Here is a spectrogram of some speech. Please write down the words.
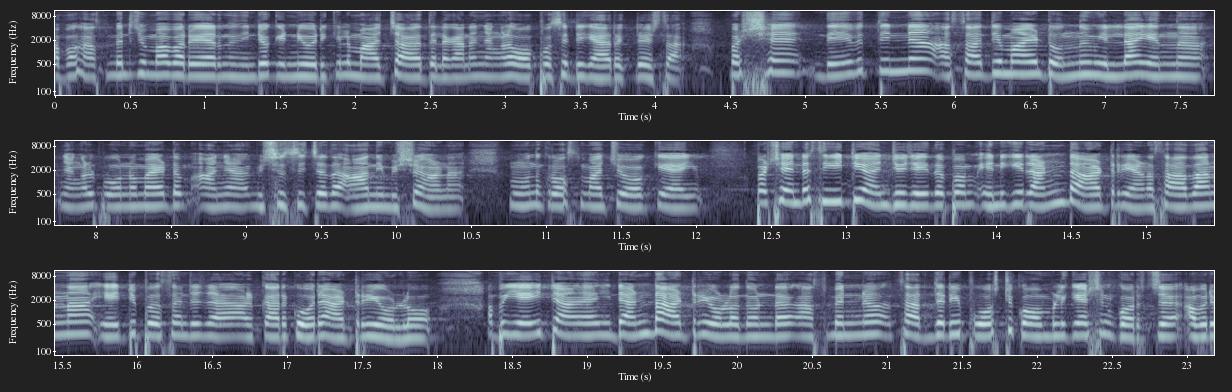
അപ്പോൾ ഹസ്ബൻഡ് ചുമ്മാ പറയുമായിരുന്നു നിന്റെ കിഡ്നി ഒരിക്കലും മാച്ചാകത്തില്ല കാരണം ഞങ്ങൾ ഓപ്പോസിറ്റ് ക്യാരക്ടേഴ്സാണ് പക്ഷേ ദൈവത്തിന് അസാധ്യമായിട്ടൊന്നുമില്ല എന്ന് ഞങ്ങൾ പൂർണമായിട്ടും ആ ഞാൻ വിശ്വസിച്ചത് ആ നിമിഷമാണ്. മൂന്ന് ക്രോസ് മാച്ചും ഓക്കെ ആയി. പക്ഷേ എന്റെ സി ടി അഞ്ചു ചെയ്തപ്പം എനിക്ക് രണ്ട് ആർട്ടറിയാണ്. സാധാരണ എയ്റ്റി പെർസെന്റേജ് ആൾക്കാർക്ക് ഒരു ആർട്ടറിയേ ഉള്ളൂ. അപ്പോൾ എയ്റ്റ് രണ്ട് ആർട്ടറി ഉള്ളതുകൊണ്ട് ഹസ്ബൻഡിന് സർജറി പോസ്റ്റ് കോംപ്ലിക്കേഷൻ കുറച്ച് അവർ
